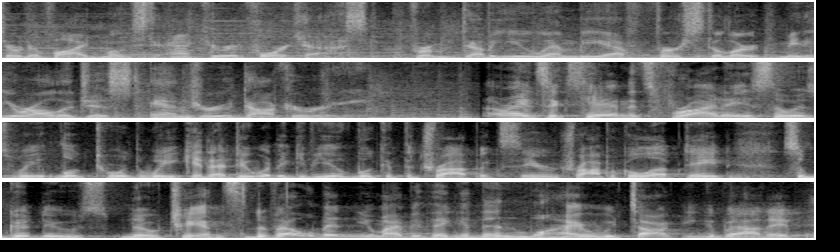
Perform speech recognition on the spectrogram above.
certified most accurate forecast from WMBF First Alert meteorologist Andrew Dockery. All right, 610, it's Friday, so as we look toward the weekend, I do want to give you a look at the tropics here. Tropical update, some good news, no chance of development. You might be thinking, then why are we talking about it?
